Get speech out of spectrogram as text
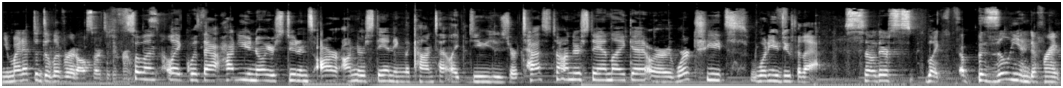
you might have to deliver it all sorts of different so ways. then like with that how do you know your students are understanding the content? Like do you use your test to understand like it or worksheets? What do you do for that? So there's like a bazillion different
